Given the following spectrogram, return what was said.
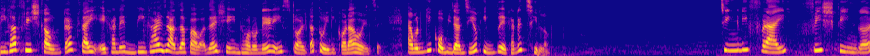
দীঘা ফিশ কাউন্টার, তাই এখানে দীঘায় যা যা পাওয়া যায় সেই ধরনের এই স্টলটা তৈরি করা হয়েছে। এমনকি কবিরাজিও কিন্তু এখানে ছিল। চিংড়ি ফ্রাই, ফিশ ফিঙ্গার,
